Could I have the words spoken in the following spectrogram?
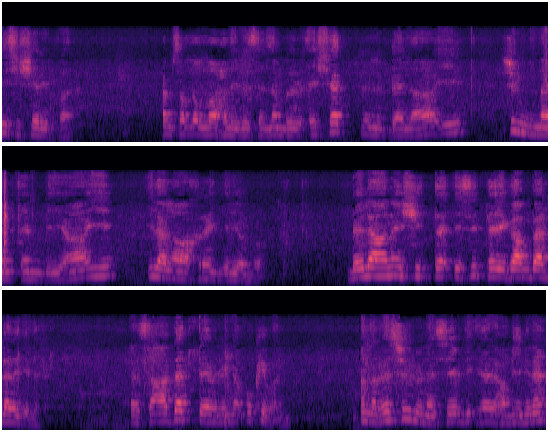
hadis-i şerif var. Peygamber sallallahu aleyhi ve sellem buyuruyor. Eşeddül belai sümmel enbiyai ilel ahire geliyor bu. Belanın şiddetlisi peygamberlere gelir. E, saadet devrine okuyalım. Yani Resulüne, sevdikleri Habibine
